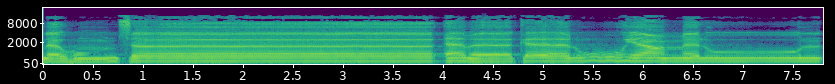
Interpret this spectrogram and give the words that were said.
إنهم ساء ما كانوا يعملون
